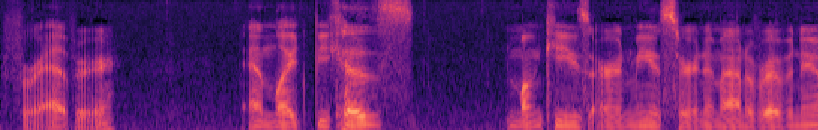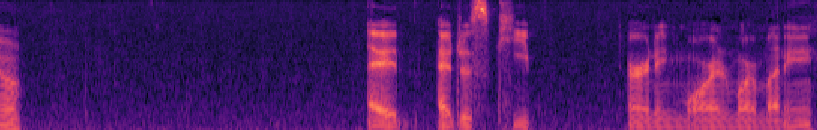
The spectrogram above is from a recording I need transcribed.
forever. And like because monkeys earn me a certain amount of revenue, I I just keep earning more and more money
